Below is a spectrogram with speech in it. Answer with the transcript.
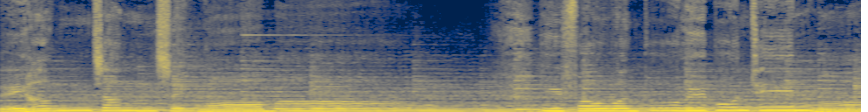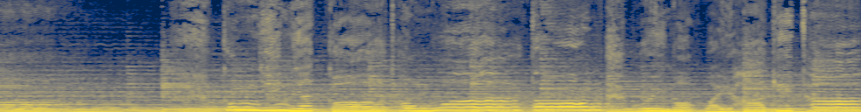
你肯珍惜我吗？如浮云陪伴天马，公演一个童话。当配乐遗下吉他，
